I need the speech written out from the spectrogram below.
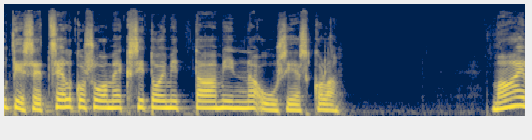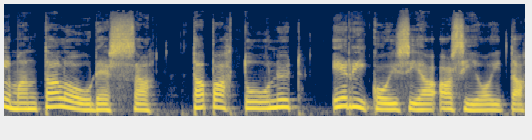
Uutiset selkosuomeksi toimittaa Minna Uusieskola. Maailman taloudessa tapahtuu nyt erikoisia asioita.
